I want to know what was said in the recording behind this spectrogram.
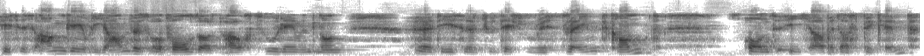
ist es angeblich anders, obwohl dort auch zunehmend nun äh, dieser Judicial Restraint kommt. Und ich habe das bekämpft,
